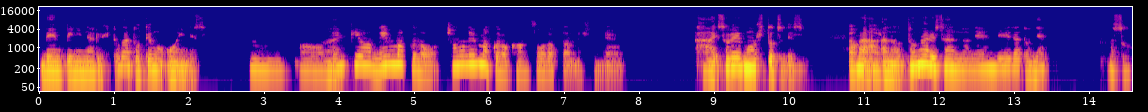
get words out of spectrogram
便秘になる人がとても多いんです。うん。ああ、はい、便秘は粘膜の、腸粘膜の乾燥だったんですね。はい、それも一つです。あまあ、はい、あの、とまるさんの年齢だとね、まあ、そう、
